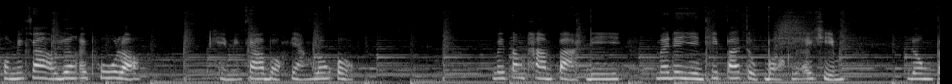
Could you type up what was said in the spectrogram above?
คงไม่กล้าเอาเรื่องไอ้ผู้หรอก เขมิกาบอกอย่างโล่งอก ไม่ต้องทำปากดี ไม่ได้ยินที่ป้าจุกบอกเลยไอ้ขิม ลงไป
